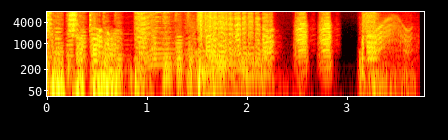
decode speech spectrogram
Shut up.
